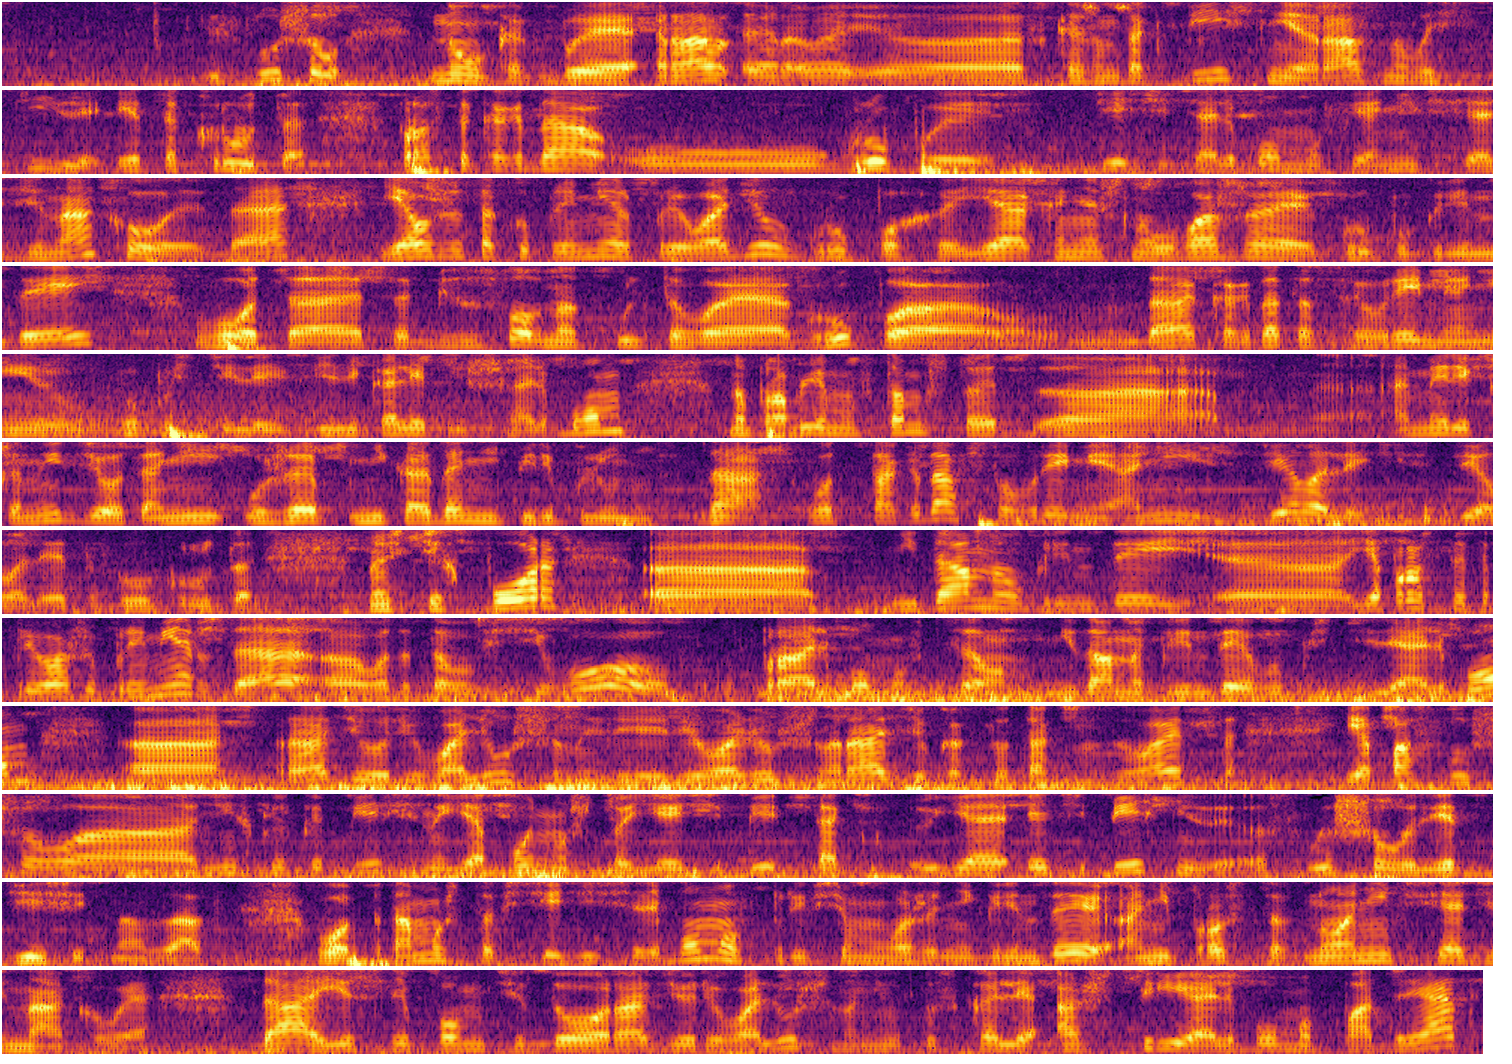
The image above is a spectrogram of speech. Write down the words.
слушал, ну, как бы, ra- э, э, скажем так, песни разного стиля, и это круто. Просто когда у группы 10 альбомов, и они все одинаковые, да, я уже такой пример приводил в группах, я, конечно, уважаю группу Green Day, вот, а это, безусловно, культовая группа, да, когда-то в свое время они выпустили великолепнейший альбом, но проблема в том, что это а, American Idiot они уже никогда не переплюнут. Да, вот тогда, в то время, они сделали и сделали, это было круто. Но с тех пор, э, недавно у Green Day, э, я просто это привожу пример, да, э, вот этого всего, про альбомы в целом. Недавно Green Day выпустили альбом э, Radio Revolution или Revolution Radio, как-то так называется. Я послушал э, несколько песен, и я понял, что я эти, так, я эти песни слышал лет 10 назад. Вот, потому что все 10 альбомов, при всем уважении Green они просто, ну, они все одинаковые. Да, если помните, до Radio Revolution они выпускали аж три альбома подряд,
